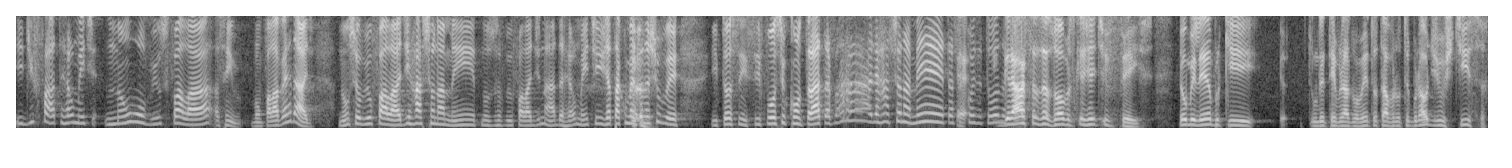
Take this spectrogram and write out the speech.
e, de fato, realmente não ouviu-se falar, assim, vamos falar a verdade, não se ouviu falar de racionamento, não se ouviu falar de nada, realmente já está começando a chover. Então, assim, se fosse o contrato, ah, olha, racionamento, essa é, coisa toda. Graças às obras que a gente fez. Eu me lembro que, em um determinado momento, eu estava no Tribunal de Justiça,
